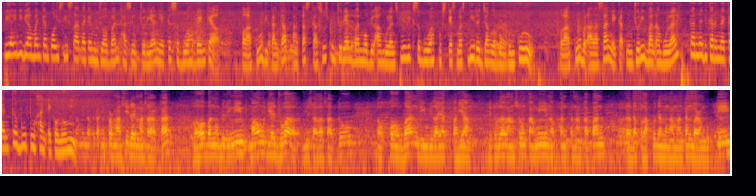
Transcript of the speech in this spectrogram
Pria ini diamankan polisi saat akan menjual ban hasil curiannya ke sebuah bengkel. Pelaku ditangkap atas kasus pencurian ban mobil ambulans milik sebuah puskesmas di Rejang Lebong, Bengkulu. Pelaku beralasan nekat mencuri ban ambulan karena dikarenakan kebutuhan ekonomi. Kami mendapatkan informasi dari masyarakat bahwa ban mobil ini mau dia jual di salah satu toko ban di wilayah Kepahyang. Itulah langsung kami melakukan penangkapan terhadap pelaku dan mengamankan barang bukti.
